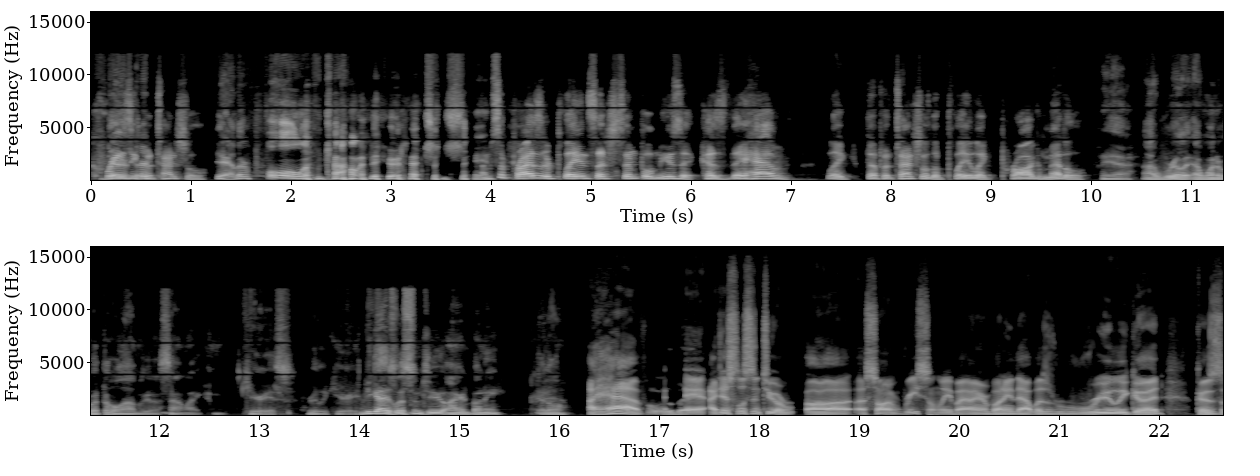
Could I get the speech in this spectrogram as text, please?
crazy they're- potential. Yeah, they're full of talent, dude. That's insane. I'm surprised they're playing such simple music because they have like the potential to play like prog metal. Yeah, I really, I wonder what the whole album's gonna sound like. I'm curious, really curious. Have you guys listened to Iron Bunny at all? I have. A bit. I just listened to a uh, a song recently by Iron Bunny that was really good because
